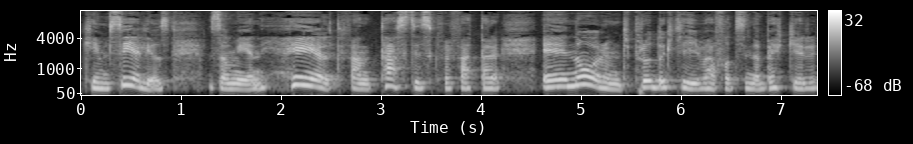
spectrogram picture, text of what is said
Kim Celius som är en helt fantastisk författare. Enormt produktiv, har fått sina böcker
